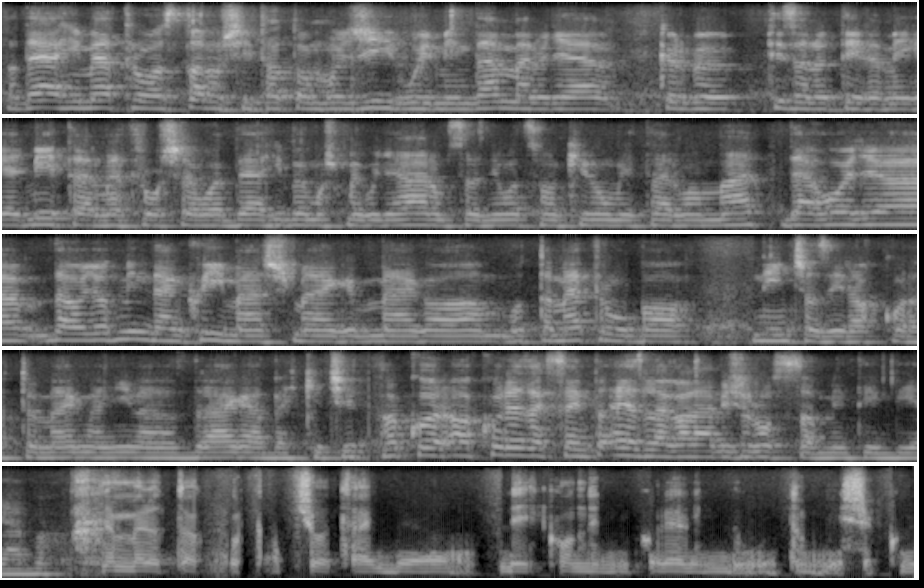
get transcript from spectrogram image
a Delhi metró azt tanúsíthatom, hogy zsírúj minden, mert ugye kb. 15 éve még egy méter metró se volt Delhiben, most meg ugye 380 km van már, de hogy, de hogy ott minden klímás, meg, meg a, ott a metróba nincs azért akkora tömeg, mert nyilván az drágább egy kicsit, akkor, akkor ezek szerint ez legalábbis rosszabb, mint Indiában. Nem, ott akkor kapcsolták be a légkondit, mikor elindultunk, és akkor,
